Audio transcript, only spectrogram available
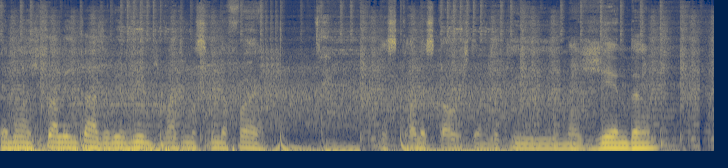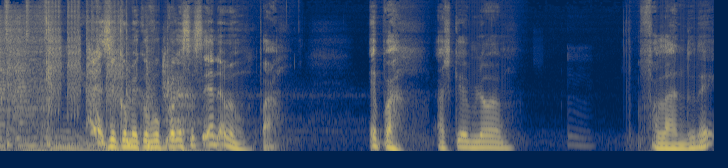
É nóis, pessoal em casa, bem-vindos. Mais uma segunda-feira. Let's go, let's go. Estamos aqui na agenda. Eu sei como é que eu vou pôr essa cena, meu. Pá. Epá, acho que é melhor falando, né?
